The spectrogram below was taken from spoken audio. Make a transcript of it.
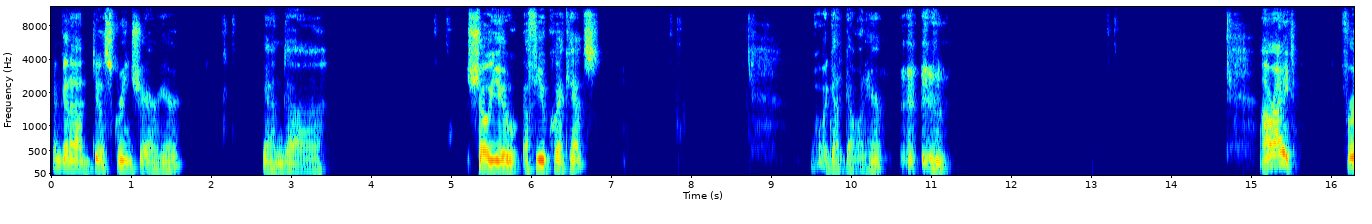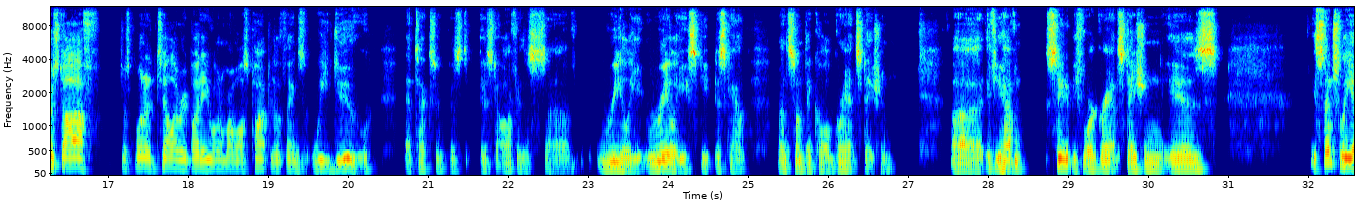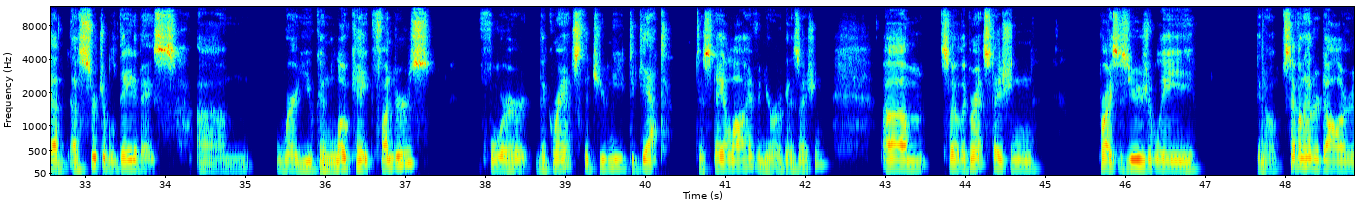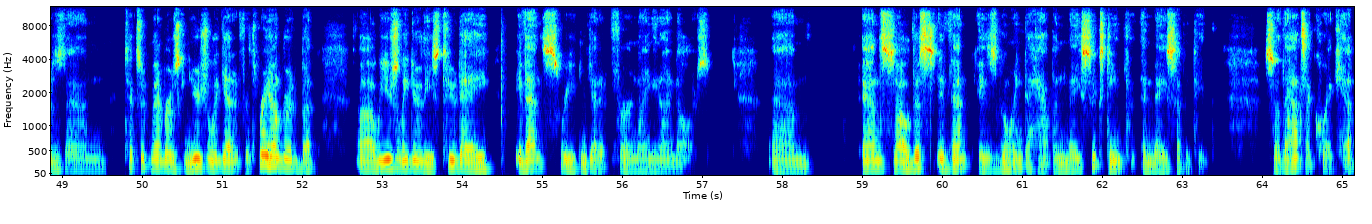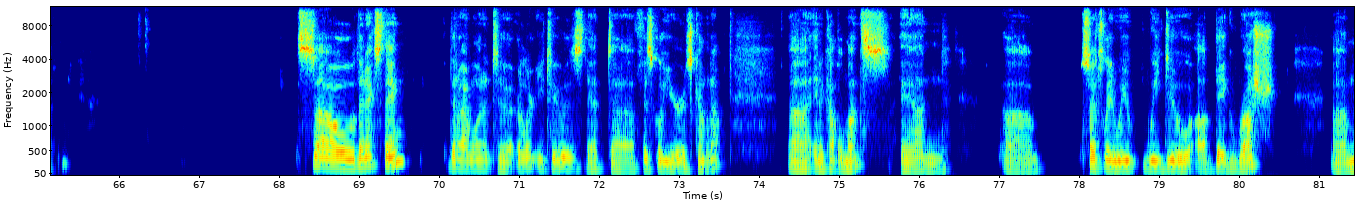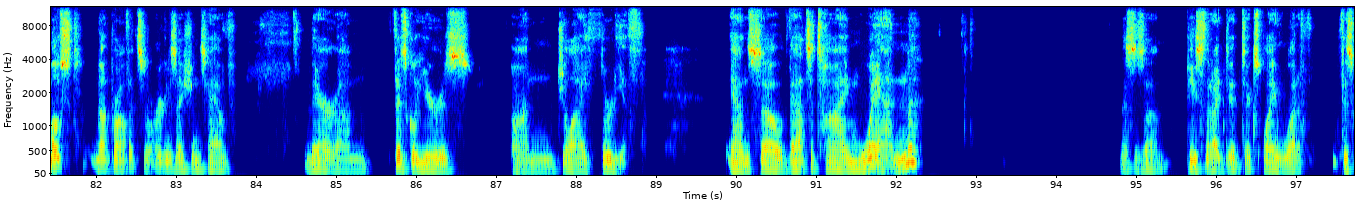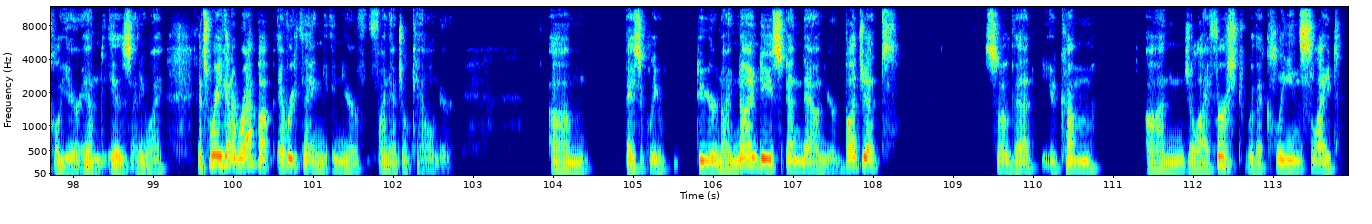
I'm going to do a screen share here and uh, show you a few quick hits. What we got going here. All right. First off, just wanted to tell everybody one of our most popular things we do at TechSoup is, is to offer this uh, really, really steep discount on something called GrantStation. Uh, if you haven't seen it before, GrantStation is essentially a, a searchable database um, where you can locate funders for the grants that you need to get to stay alive in your organization. Um, so the GrantStation price is usually, you know, $700 and TechSoup members can usually get it for 300 but uh, we usually do these two-day events where you can get it for $99. Um, and so this event is going to happen May 16th and May 17th. So that's a quick hit. So the next thing that I wanted to alert you to is that uh, fiscal year is coming up uh, in a couple months. And uh, essentially we, we do a big rush. Uh, most nonprofits or organizations have their um, fiscal years on July 30th. And so that's a time when, this is a piece that I did to explain what a fiscal year end is anyway. It's where you got to wrap up everything in your financial calendar. Um, basically do your 990, spend down your budget so that you come on July 1st with a clean slate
